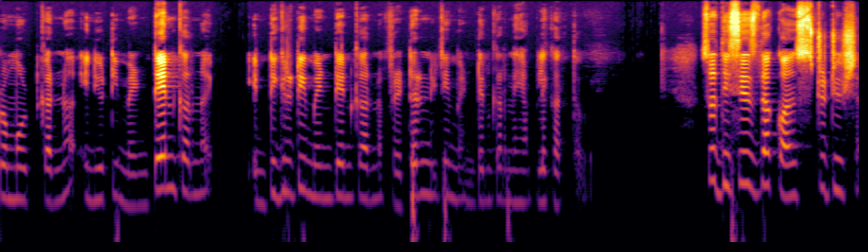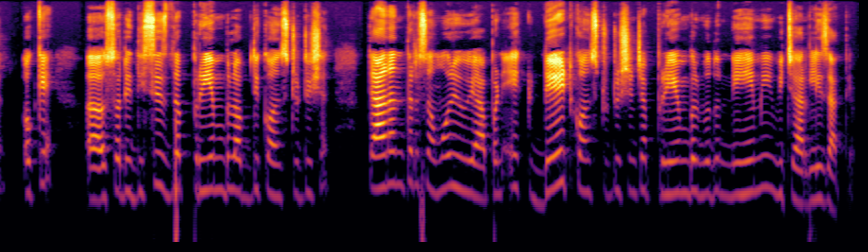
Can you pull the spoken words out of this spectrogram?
प्रमोट करणं एन्युटी मेंटेन करणं इंटिग्रिटी मेंटेन करणं फ्रेटर्निटी मेंटेन करणं हे आपले कर्तव्य so this is the constitution okay sorry this is the preamble of the constitution त्यानंतर समोर येऊया आपण एक डेट कॉन्स्टिट्यूशनच्या प्रिएम्बलमधून नेहमी विचारली जाते.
